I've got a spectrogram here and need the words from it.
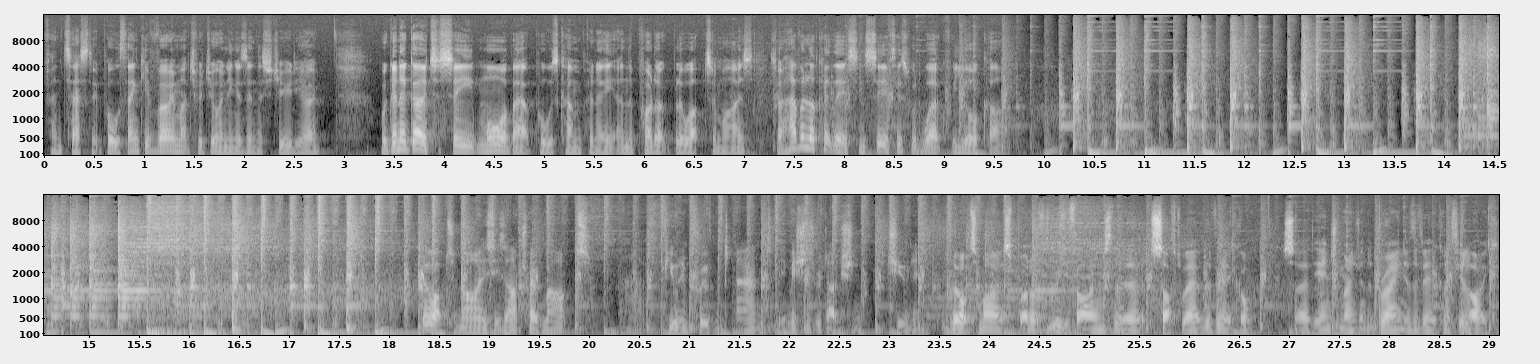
Fantastic. Paul, thank you very much for joining us in the studio. We're going to go to see more about Paul's company and the product Blue Optimize. So have a look at this and see if this would work for your car. Blue Optimize is our trademarked uh, fuel improvement and emissions reduction tuning. The Blue Optimize product redefines the software of the vehicle, so the engine management, the brain of the vehicle if you like,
